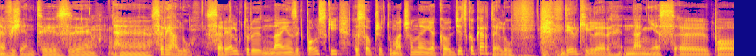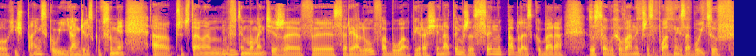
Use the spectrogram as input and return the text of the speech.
wzięty z e, serialu. Serialu, który na język polski został przetłumaczony jako Dziecko kartelu. Dear Killer na Nies e, po hiszpańsku i angielsku w sumie, a przeczytałem w tym momencie, że w serialu fabuła opiera się na tym, że syn Pabla Escobara został wychowany przez płatnych zabójców,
